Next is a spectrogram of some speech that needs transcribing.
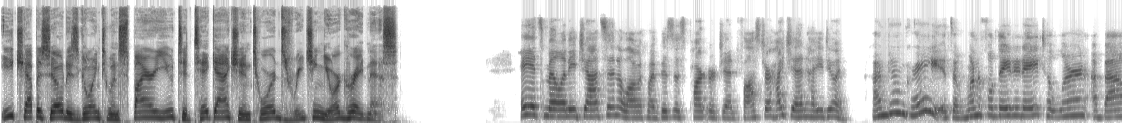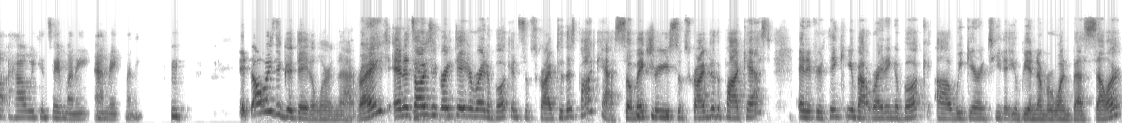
Each episode is going to inspire you to take action towards reaching your greatness. Hey, it's Melanie Johnson along with my business partner Jen Foster. Hi Jen, how you doing? I'm doing great. It's a wonderful day today to learn about how we can save money and make money. It's always a good day to learn that, right? And it's always a great day to write a book and subscribe to this podcast. So make sure you subscribe to the podcast. And if you're thinking about writing a book, uh, we guarantee that you'll be a number one bestseller.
